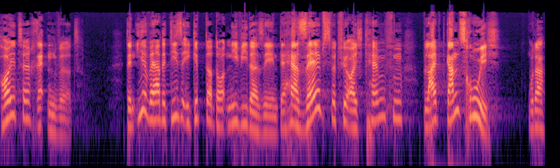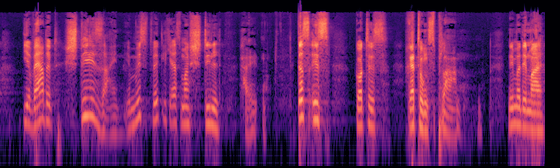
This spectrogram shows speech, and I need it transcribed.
heute retten wird. Denn ihr werdet diese Ägypter dort nie wiedersehen. Der Herr selbst wird für euch kämpfen. Bleibt ganz ruhig. Oder ihr werdet still sein. Ihr müsst wirklich erstmal still halten. Das ist Gottes Rettungsplan. Nehmen wir den mal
